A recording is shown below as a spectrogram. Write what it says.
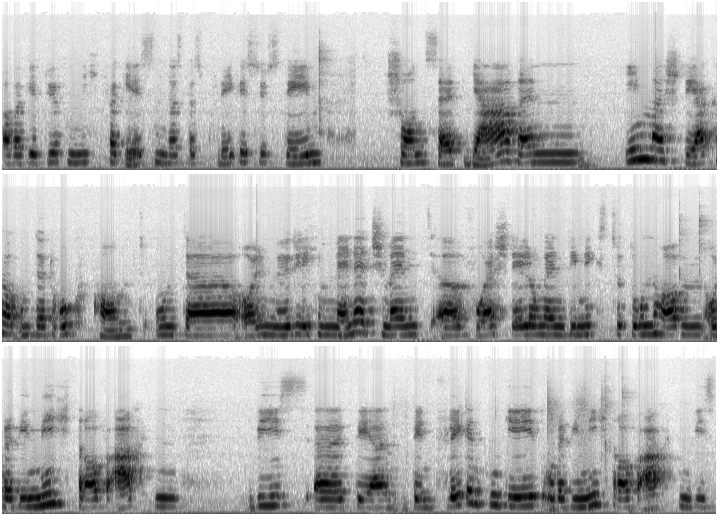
aber wir dürfen nicht vergessen, dass das Pflegesystem schon seit Jahren immer stärker unter Druck kommt, unter allen möglichen Management-Vorstellungen, die nichts zu tun haben oder die nicht darauf achten, wie es äh, den Pflegenden geht oder die nicht darauf achten, wie es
